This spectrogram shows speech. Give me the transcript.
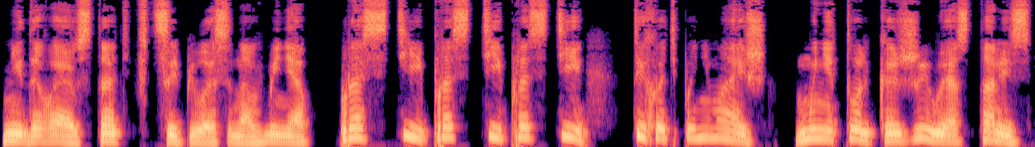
Не давая встать, вцепилась она в меня. «Прости, прости, прости! Ты хоть понимаешь, мы не только живы остались,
